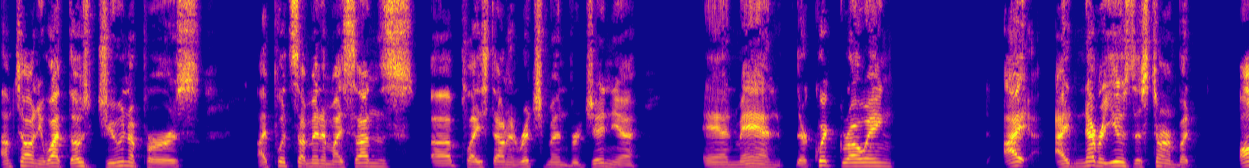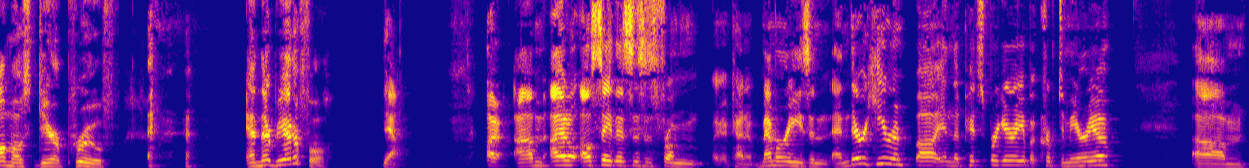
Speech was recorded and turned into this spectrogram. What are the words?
I'm telling you what, those junipers. I put some in in my son's uh, place down in Richmond, Virginia, and man, they're quick growing. I I never use this term, but almost deer proof, and they're beautiful. Yeah, I, um, I don't. I'll say this. This is from uh, kind of memories, and and they're here in uh, in the Pittsburgh area, but Cryptomeria. Um,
